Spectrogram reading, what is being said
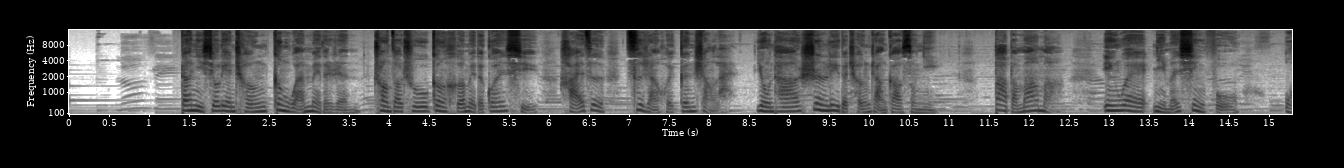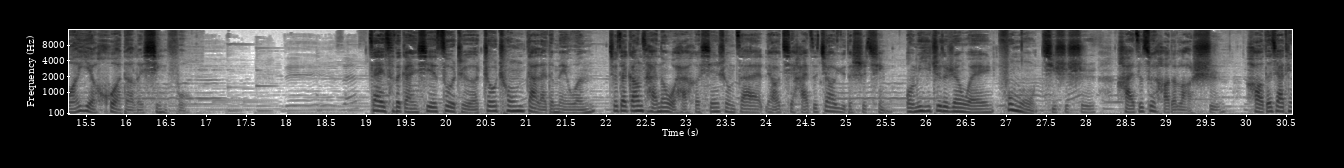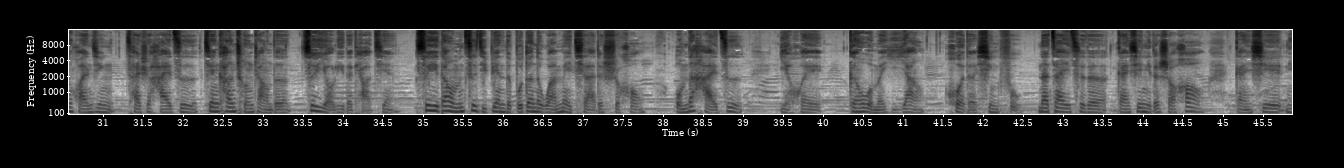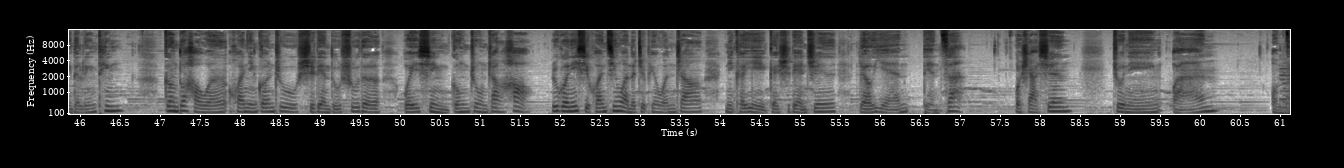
当你修炼成更完美的人，创造出更和美的关系，孩子自然会跟上来。用他顺利的成长告诉你，爸爸妈妈，因为你们幸福，我也获得了幸福。再一次的感谢作者周冲带来的美文。就在刚才呢，我还和先生在聊起孩子教育的事情。我们一致的认为，父母其实是孩子最好的老师，好的家庭环境才是孩子健康成长的最有利的条件。所以，当我们自己变得不断的完美起来的时候，我们的孩子也会跟我们一样获得幸福。那再一次的感谢你的守候，感谢你的聆听。更多好文，欢迎您关注十点读书的微信公众账号。如果你喜欢今晚的这篇文章，你可以给十点君留言点赞。我是亚轩，祝您晚安，我们再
